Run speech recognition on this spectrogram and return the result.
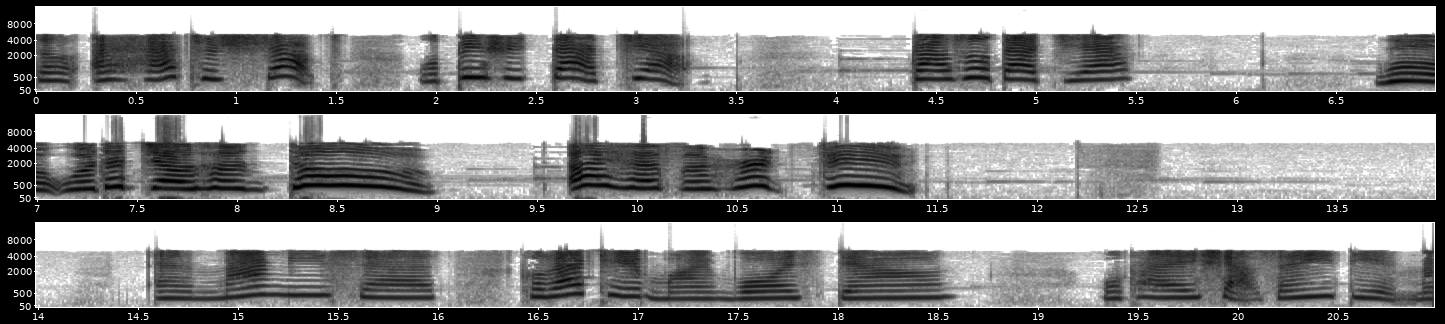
so I had to shout. 我必须大叫，告诉大家我我的脚很痛，I have a hurt foot。 And mommy said, Could I keep my voice down? 我可以小声一点吗？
